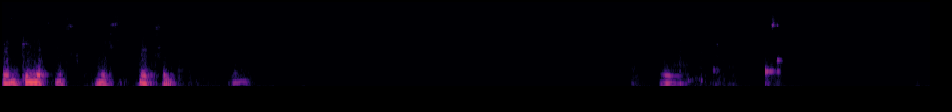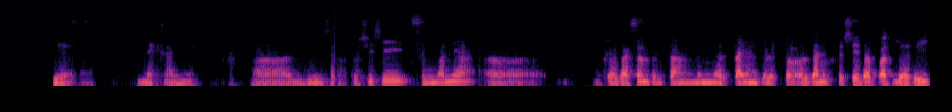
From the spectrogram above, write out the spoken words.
mungkin next next next next. ya, yeah, next ini uh, di satu sisi sebenarnya uh, gagasan tentang menyertai intelektual organik itu saya dapat dari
